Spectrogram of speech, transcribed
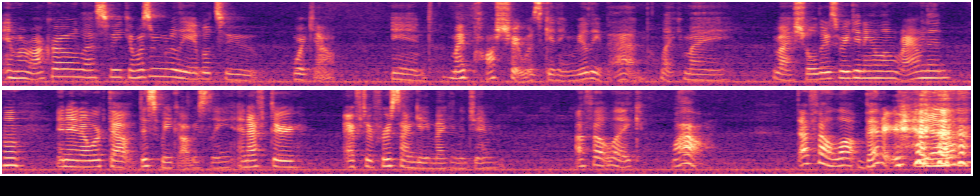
in Morocco last week, I wasn't really able to work out, and my posture was getting really bad. Like my my shoulders were getting a little rounded. Huh. And then I worked out this week, obviously, and after after first time getting back in the gym, I felt like, wow, that felt a lot better. yeah.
